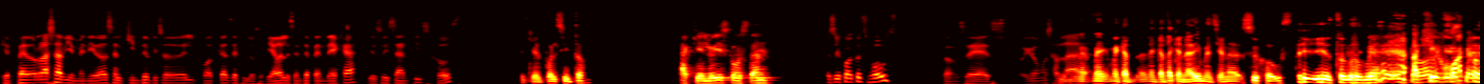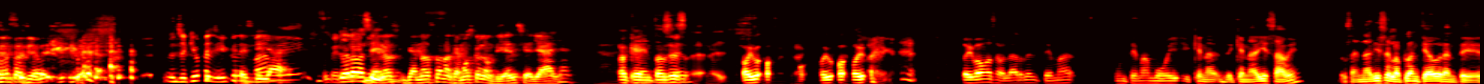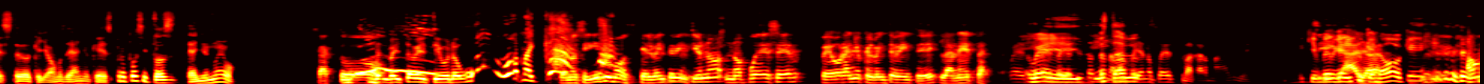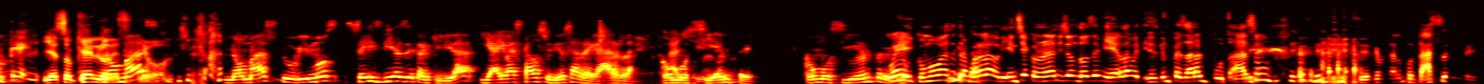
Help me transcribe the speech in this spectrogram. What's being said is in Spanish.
¿Qué pedo, raza? Bienvenidos al quinto episodio del podcast de Filosofía Adolescente Pendeja. Yo soy Santis, host. Aquí el Polcito. Aquí el Luis, ¿cómo están? Yo soy Juaco, su host. Entonces, hoy vamos a hablar. Me, me, me encanta, me encanta que nadie menciona su host y estos dos güeyes. Aquí Juaco. Pensé que iba a seguir con el que ya- mame. pero ya lo bueno, así. Ya nos, ya nos conocemos con la audiencia, ya, ya. Ok, entonces, entramos hoy- hoy- hoy-. Hoy vamos a hablar del tema, un tema muy que, na- de que nadie sabe. O sea, nadie se lo ha planteado durante esto que llevamos de año, que es propósitos de año nuevo. Exacto. Del 2021. ¡Wow! ¡Oh, my God! Conocidísimos que el 2021 no puede ser peor año que el 2020, ¿eh? La neta. Pues, Güey, ya si estás tan está- abajo, ya no puedes bajar más. ¿Quién Sí, verga ya, dijo ya. que no o qué? Aunque ¿Y eso quién lo más, nomás tuvimos seis días de tranquilidad y ahí va Estados Unidos a regarla. Como Al siempre. Como siempre. Güey, No, ¿cómo vas a atrapar a la audiencia con una Season 2 de mierda, güey? Tienes que empezar al putazo. Tienes que empezar el putazo, güey.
